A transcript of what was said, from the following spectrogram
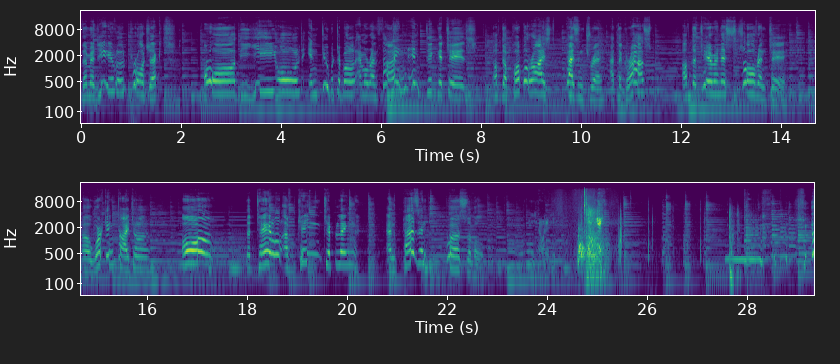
The Medieval Project, or the ye old indubitable amaranthine indignities of the pauperized peasantry at the grasp of the tyrannous sovereignty. A working title, or The Tale of King Kipling and Peasant Percival.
